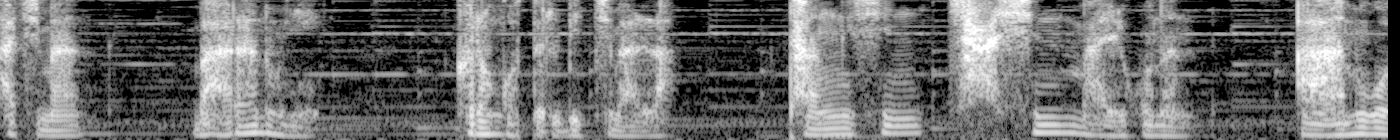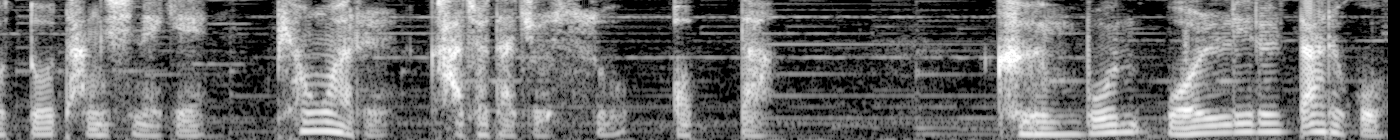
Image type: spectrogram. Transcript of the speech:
하지만 말하노니 그런 것들을 믿지 말라. 당신 자신 말고는 아무것도 당신에게 평화를 가져다 줄 수 없다. 근본 원리를 따르고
